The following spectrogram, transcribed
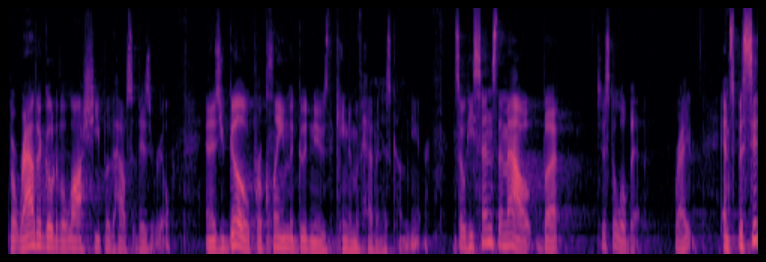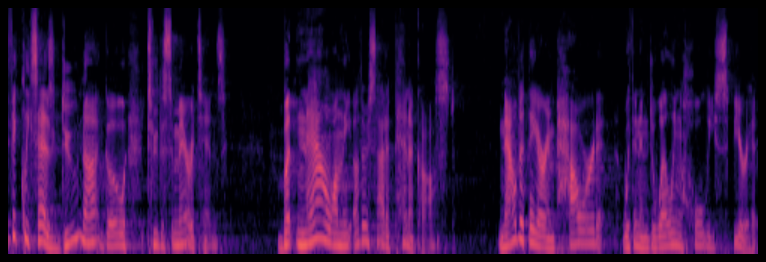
but rather go to the lost sheep of the house of Israel. And as you go, proclaim the good news the kingdom of heaven has come near. And so he sends them out, but just a little bit, right? And specifically says, do not go to the Samaritans. But now, on the other side of Pentecost, now that they are empowered with an indwelling Holy Spirit,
